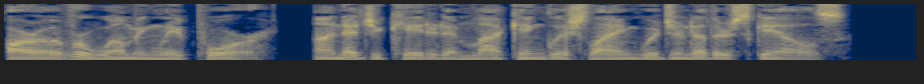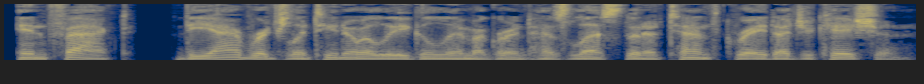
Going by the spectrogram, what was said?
are overwhelmingly poor, uneducated and lack English language and other skills. In fact, the average Latino illegal immigrant has less than a 10th grade education.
